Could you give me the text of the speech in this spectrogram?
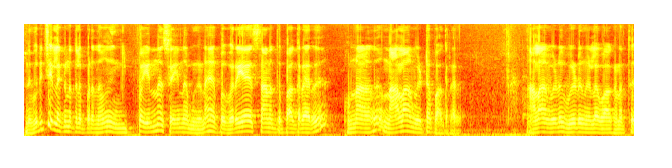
இந்த விருச்ச லக்னத்தில் பிறந்தவங்க இப்போ என்ன செய்யணும் அப்படின்னா இப்போ விரைய ஸ்தானத்தை பார்க்குறாரு ஒன்றாவது நாலாம் வீட்டை பார்க்குறாரு. நாலாம் வீடு வீடு நில வாகனத்தை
